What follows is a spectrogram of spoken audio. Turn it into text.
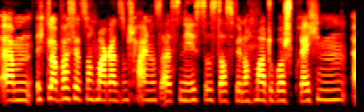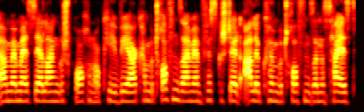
Ähm, ich glaube, was jetzt nochmal ganz entscheidend ist als nächstes, dass wir nochmal drüber sprechen. Ähm, wir haben jetzt sehr lange gesprochen, okay, wer kann betroffen sein? Wir haben festgestellt, alle können betroffen sein. Das heißt,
